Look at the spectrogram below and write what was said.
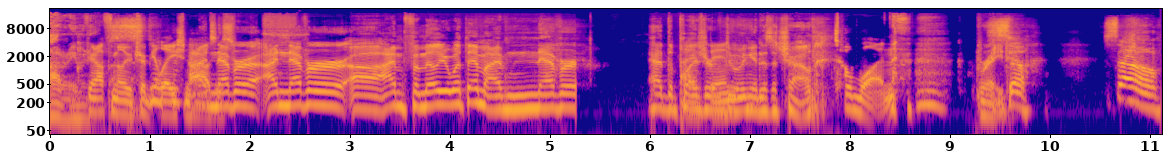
I don't even. If you're not familiar with tribulation houses. I never, I never, uh, I'm familiar with them. I've never had the pleasure of doing it as a child. to one. Great. So, so,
